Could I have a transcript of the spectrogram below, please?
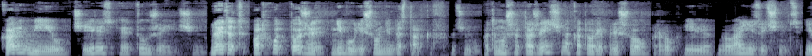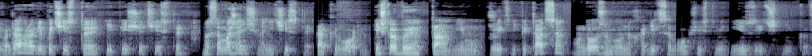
кормил через эту женщину. Но этот подход тоже не был лишен недостатков. Почему? Потому что та женщина, которой пришел пророк Илия, была язычницей. И вода вроде бы чистая, и пища чистая, но сама женщина нечистая, как и ворон. И чтобы там ему жить и питаться, он должен был находиться в обществе язычников,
